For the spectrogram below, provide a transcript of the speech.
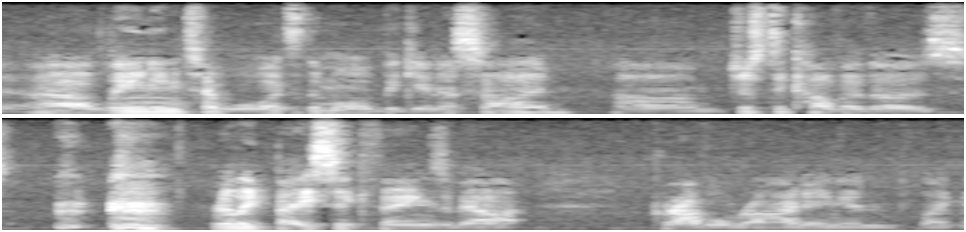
uh, leaning towards the more beginner side, um, just to cover those really basic things about gravel riding and like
